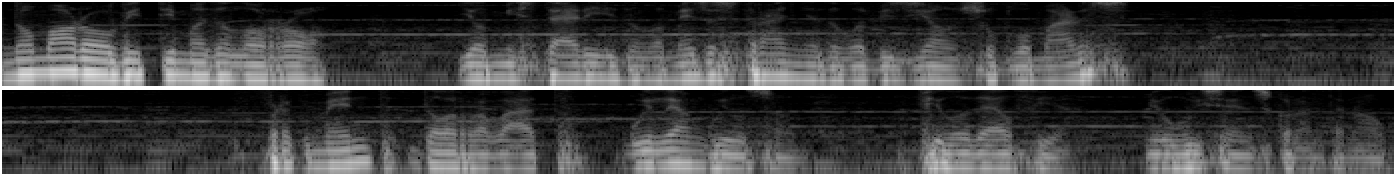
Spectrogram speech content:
No moro víctima de l'horror i el misteri de la més estranya de les visions sublumars? Fragment del relat William Wilson, Filadèlfia, 1849.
